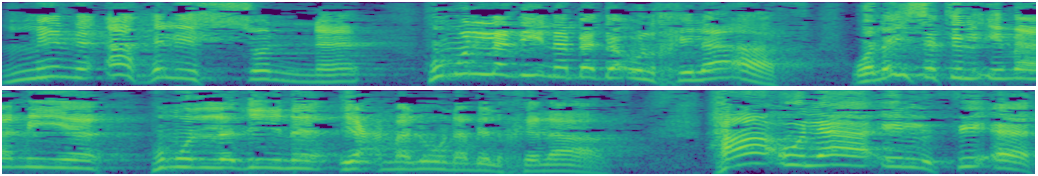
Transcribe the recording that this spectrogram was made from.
من أهل السنة هم الذين بدأوا الخلاف وليست الإمامية هم الذين يعملون بالخلاف. هؤلاء الفئة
